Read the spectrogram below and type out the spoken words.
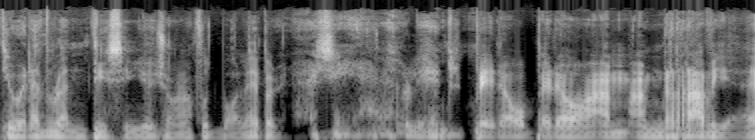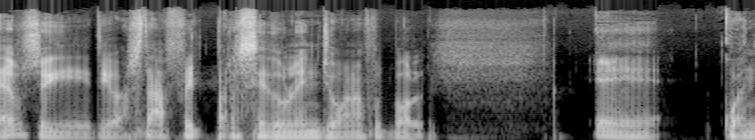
Tio, era dolentíssim jo jugant a futbol, eh? Però, sí, era dolent, però, però amb, amb ràbia, eh? O sigui, tio, estava fet per ser dolent jugant a futbol. Eh, quan,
